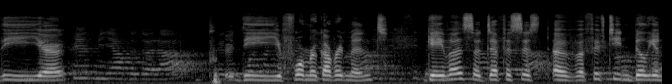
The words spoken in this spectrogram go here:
the uh, the former government gave us a deficit of $15 billion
